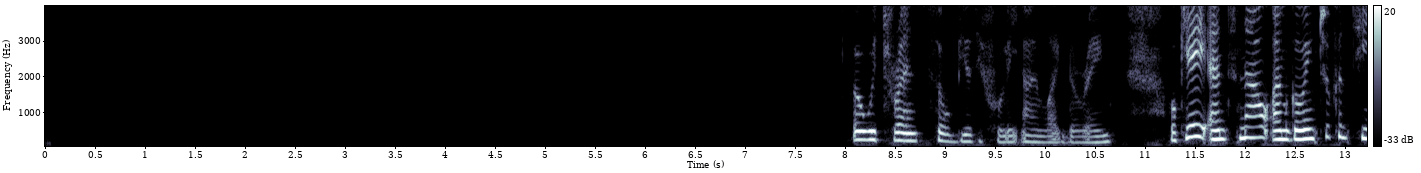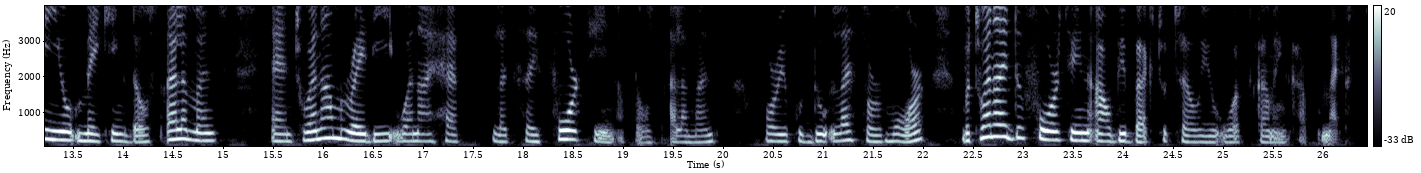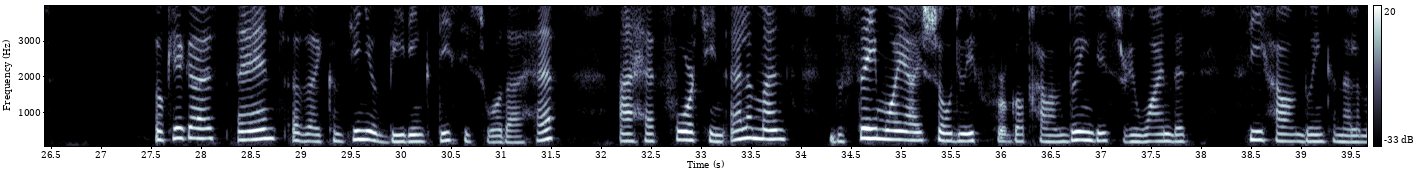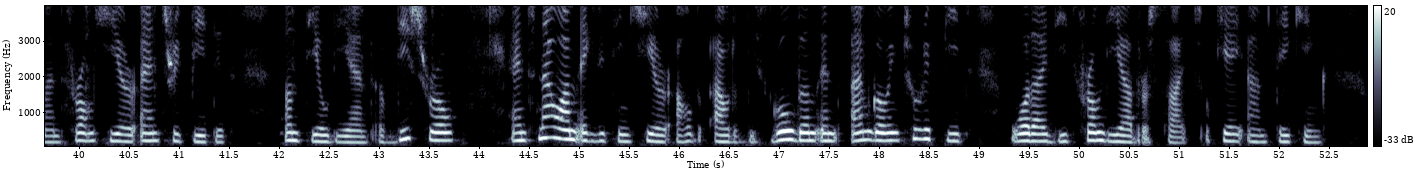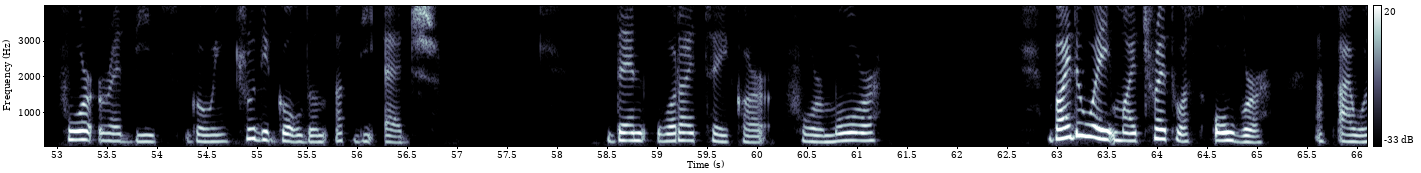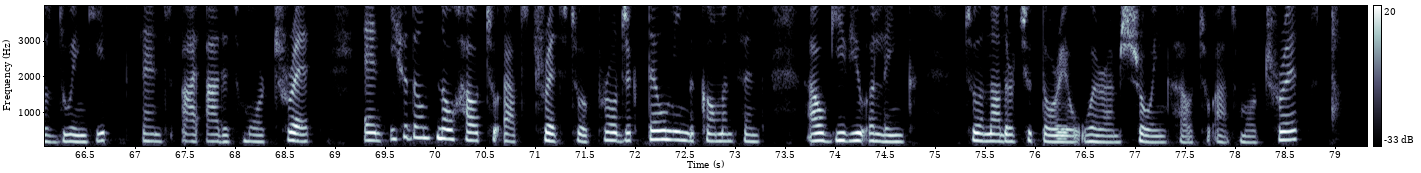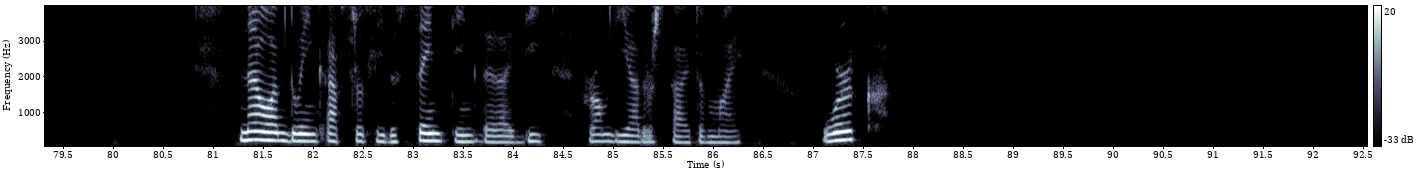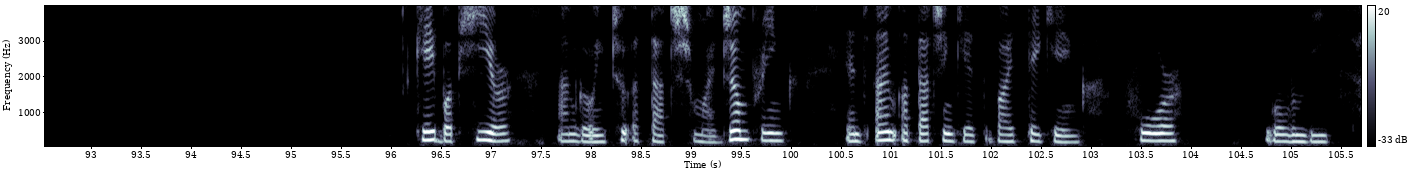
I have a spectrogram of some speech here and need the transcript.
Oh, it rains so beautifully. I like the rain. Okay, and now I'm going to continue making those elements. And when I'm ready, when I have, let's say, 14 of those elements, or you could do less or more, but when I do 14, I'll be back to tell you what's coming up next. Okay guys, and as I continue beading, this is what I have. I have 14 elements, the same way I showed you. If you forgot how I'm doing this, rewind it, see how I'm doing an element from here and repeat it until the end of this row. And now I'm exiting here out, out of this golden and I'm going to repeat what I did from the other side. Okay, I'm taking four red beads going through the golden at the edge then what I take are four more. By the way, my thread was over as I was doing it and I added more thread. And if you don't know how to add thread to a project, tell me in the comments and I'll give you a link to another tutorial where I'm showing how to add more thread. Now I'm doing absolutely the same thing that I did from the other side of my work. Okay but here I'm going to attach my jump ring and I'm attaching it by taking four golden beads.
